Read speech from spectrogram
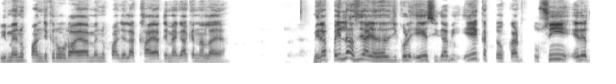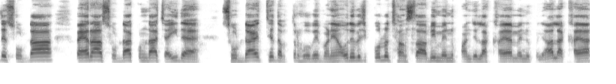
ਵੀ ਮੈਨੂੰ 5 ਕਰੋੜ ਆਇਆ ਮੈਨੂੰ 5 ਲੱਖ ਆਇਆ ਤੇ ਮੈਂ ਕਹਾਂ ਕਿੰਨਾ ਲਾਇਆ? ਮੇਰਾ ਪਹਿਲਾ ਸੁਝਾਅ ਜਥੇਦਾਰ ਜੀ ਕੋਲ ਇਹ ਸੀਗਾ ਵੀ ਇਹ ਘੱਟੋ ਘੱਟ ਤੁਸੀਂ ਇਹਦੇ ਤੇ ਸੋਡਾ ਪੈਰਾ ਸੋਡਾ ਕੁੰਡਾ ਚਾਹੀਦਾ ਸੋਡਾ ਇੱਥੇ ਦਫ਼ਤਰ ਹੋਵੇ ਬਣਿਆ ਉਹਦੇ ਵਿੱਚ ਕੁੱਲ ਸੰਸਥਾ ਵੀ ਮੈਨੂੰ 5 ਲੱਖ ਆਇਆ ਮੈਨੂੰ 50 ਲੱਖ ਆਇਆ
